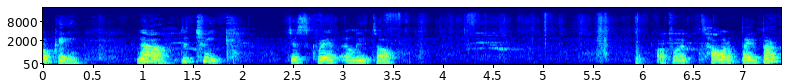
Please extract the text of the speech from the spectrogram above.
Okay now the trick. Just grab a little of a tower paper.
